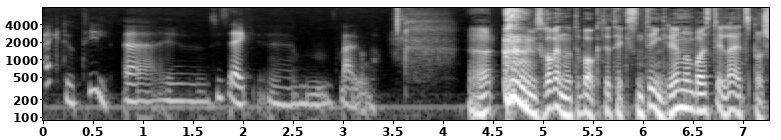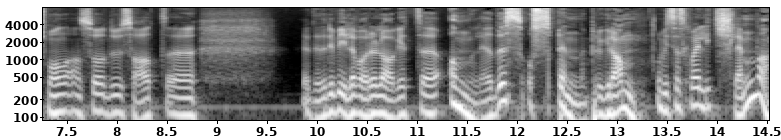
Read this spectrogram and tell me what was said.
fikk det jo til, eh, syns jeg, eh, flere ganger. Eh, vi skal vende tilbake til teksten til Ingrid, men bare stille deg et spørsmål. Altså, du sa at uh, det dere ville, var å lage et uh, annerledes og spennende program. Og hvis jeg skal være litt slem, da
